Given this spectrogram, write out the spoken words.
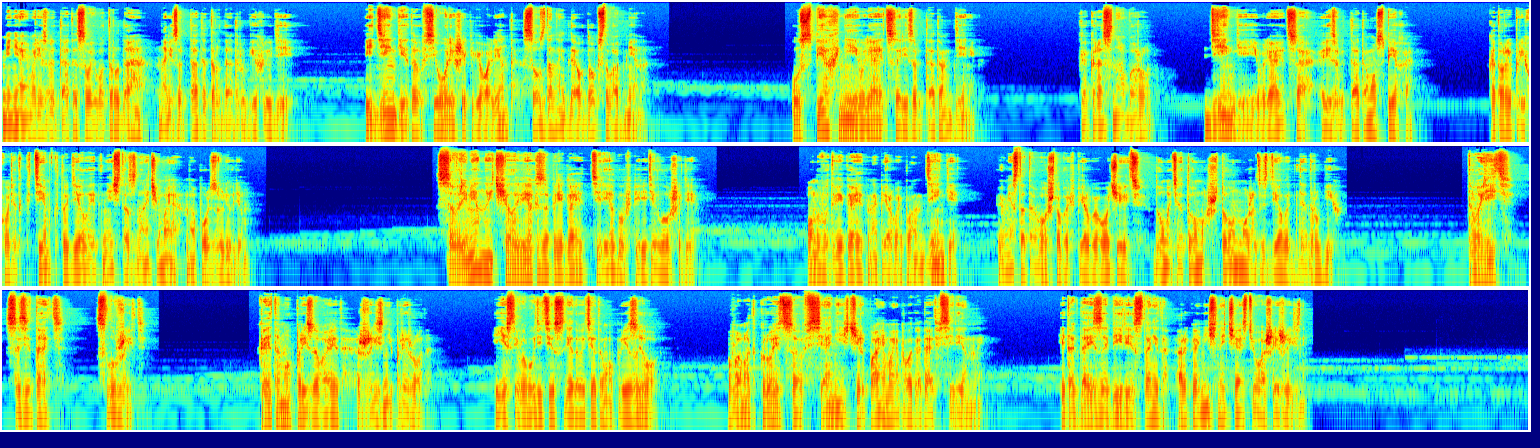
Меняем результаты своего труда на результаты труда других людей. И деньги – это всего лишь эквивалент, созданный для удобства обмена. Успех не является результатом денег. Как раз наоборот. Деньги являются результатом успеха, который приходит к тем, кто делает нечто значимое на пользу людям. Современный человек запрягает телегу впереди лошади. Он выдвигает на первый план деньги – вместо того, чтобы в первую очередь думать о том, что он может сделать для других. Творить, созидать, служить. К этому призывает жизнь и природа. И если вы будете следовать этому призыву, вам откроется вся неисчерпаемая благодать Вселенной. И тогда изобилие станет органичной частью вашей жизни –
